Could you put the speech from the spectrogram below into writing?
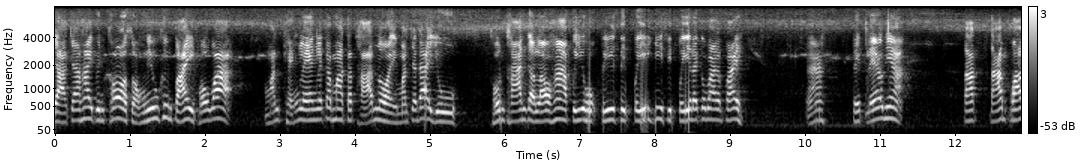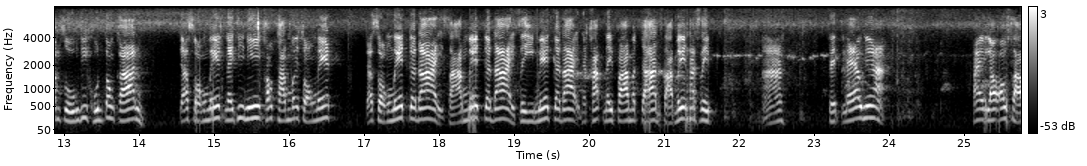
อยากจะให้เป็นท่อ 2 นิ้วขึ้นไป เพราะว่ามันแข็งแรงและก็มาตรฐานหน่อย มันจะได้อยู่ทนทานกับเรา 5 ปี 6 ปี 10 ปี 20 ปีอะไรก็ว่ากันไปนะ เสร็จแล้วเนี่ย ตัดตามความสูงที่คุณต้องการ จะ 2 เมตรในที่นี้เขาทำไว้ 2 เมตร จะ 2 เมตรก็ได้ 3 เมตรก็ได้ 4 เมตรก็ได้นะครับ ในฟาร์มอาจารย์3เมตร50นะเสร็จแล้วเนี่ย ให้เราเอาเสา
